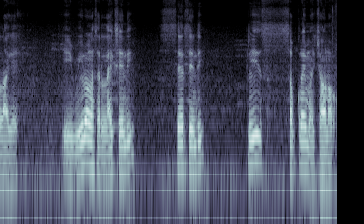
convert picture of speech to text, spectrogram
అలాగే ఈ వీడియోని సరే లైక్ చేయండి షేర్ చేయండి. Please subscribe my channel.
